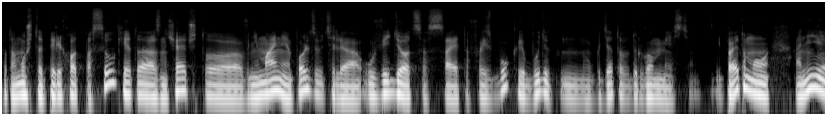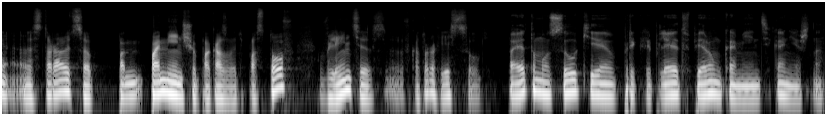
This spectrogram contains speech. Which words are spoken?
Потому что переход по ссылке это означает, что внимание пользователя уведется с сайта Facebook и будет ну, где-то в другом месте. И поэтому они э, стараются поменьше показывать постов в ленте, в которых есть ссылки. Поэтому ссылки прикрепляют в первом комменте, конечно.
